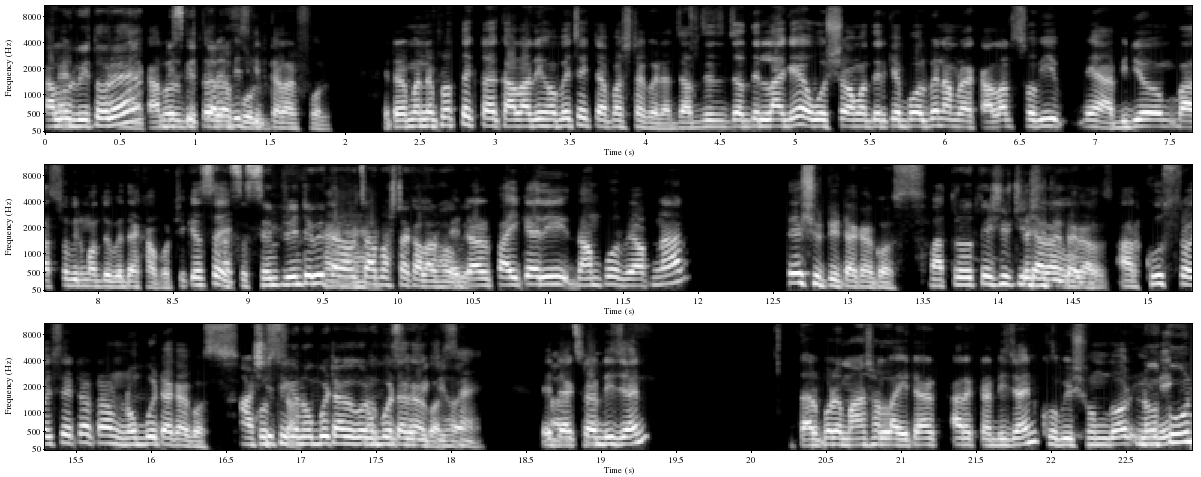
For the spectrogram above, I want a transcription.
কালোর ভিতরে হ্যাঁ, কালোর ভিতরে বিস্কিট কালার এটার মানে প্রত্যেকটা কালারই হবে চারটা পাঁচটা করে। যাদের যাদের লাগে অবশ্যই আমাদেরকে বলবেন আমরা কালার ছবি ভিডিও বা ছবির মাধ্যমে দেখাবো ঠিক আছে? আচ্ছা সেম প্রিন্টের ভিতরে হ্যাঁ, চার পাঁচটা কালার হবে। এটার পাইকারি দাম পড়বে আপনার তেষট্টি টাকা গছ মাত্র তেষট্টি টাকা। আর খুচরা হয়েছে এটা নব্বই টাকা গছ আশি থেকে নব্বই টাকা নব্বই টাকা গছ হ্যাঁ। এটা একটা আচ্ছা। ডিজাইন তারপরে মাশাল্লাহ এটা আরেকটা ডিজাইন খুবই সুন্দর নতুন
